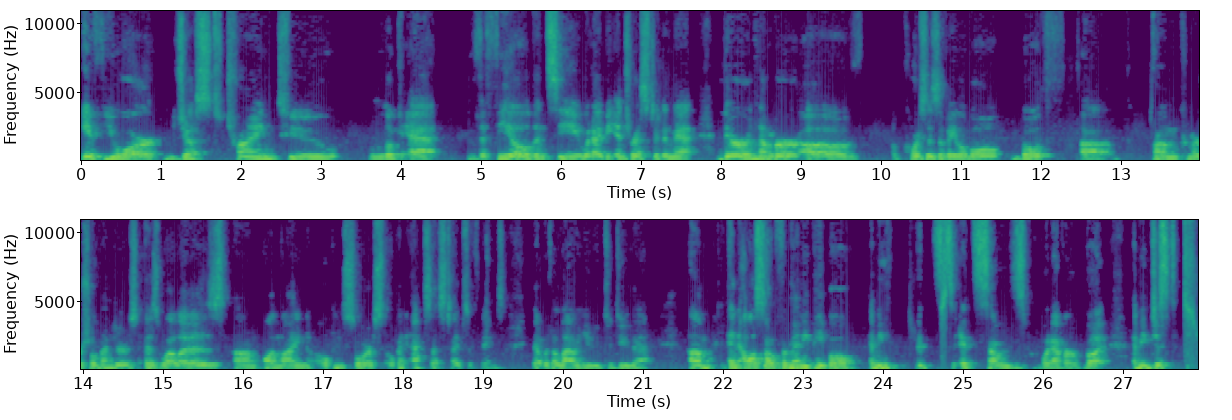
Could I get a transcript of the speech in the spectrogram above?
if you're just trying to look at the field and see would I be interested in that, there are a number of courses available both uh, from commercial vendors as well as um, online open source, open access types of things that would allow you to do that. Um, and also for many people, I mean, it's, it sounds whatever, but I mean, just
